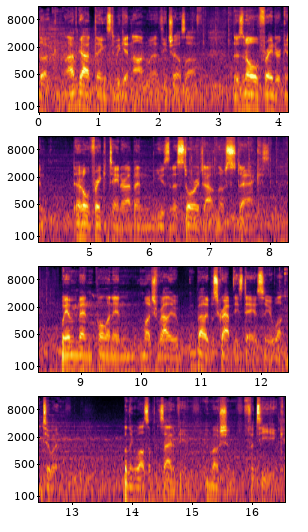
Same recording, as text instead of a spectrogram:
Look, I've got things to be getting on with, he trails off. There's an old freighter an old freight container I've been using as storage out in those stacks. We haven't been pulling in much valuable scrap these days, so you're welcome to it. Something wells up inside of you. Emotion. Fatigue.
